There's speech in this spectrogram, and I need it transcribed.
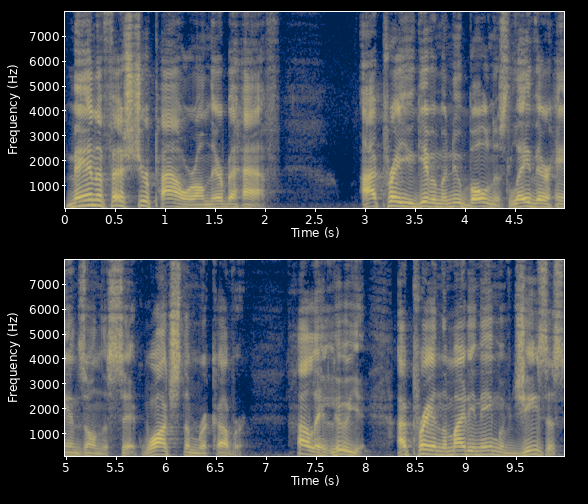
manifest your power on their behalf. I pray you give them a new boldness, lay their hands on the sick, watch them recover. Hallelujah. I pray in the mighty name of Jesus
